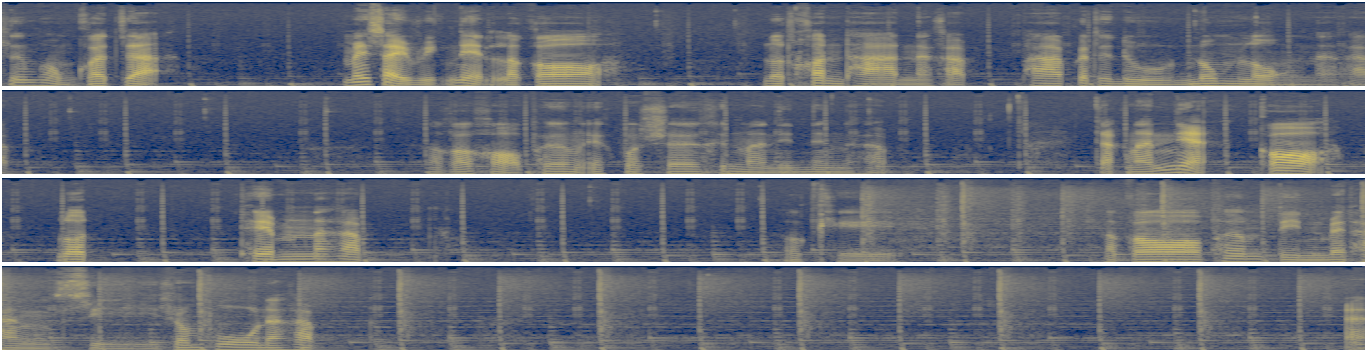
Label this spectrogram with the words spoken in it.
ซึ่งผมก็จะไม่ใส่วิกเน็ตแล้วก็ ลดคอนทาสต์นะครับ ภาพก็จะดูนุ่มลงนะครับ แล้วก็ขอเพิ่ม exposure ขึ้นมานิดนึงนะครับ จากนั้นเนี่ยก็ลดเทมนะครับ โอเค แล้วก็เพิ่มตินไปทางสีชมพูนะครับอะ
